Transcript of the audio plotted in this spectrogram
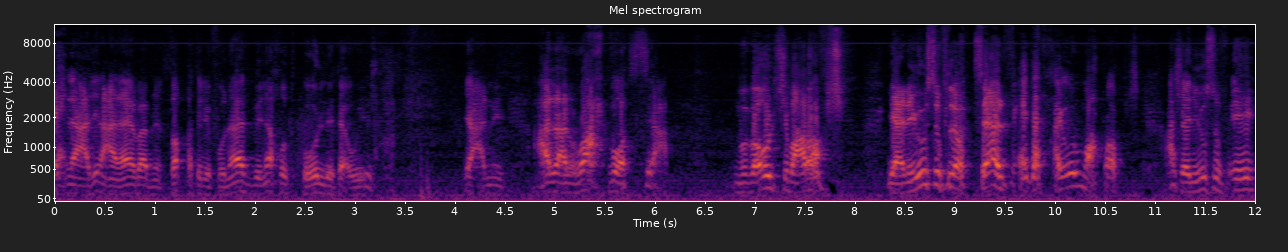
إحنا قاعدين على بقى بنتلقى تليفونات بناخد كل تأويل. الأحاديث. يعني على الرحب والسعة. ما بقولش معرفش يعني يوسف لو اتسأل في حتت هيقول معرفش عشان يوسف إيه؟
